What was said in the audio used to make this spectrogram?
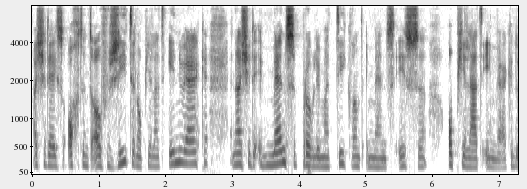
als je deze ochtend overziet en op je laat inwerken. En als je de immense problematiek, want immens is, op je laat inwerken. De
